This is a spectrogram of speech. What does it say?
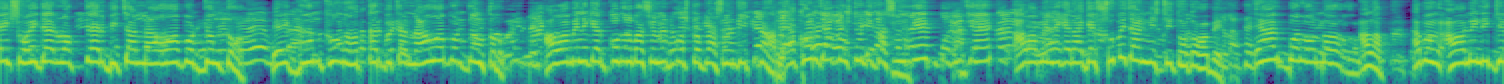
এই শহীদের রক্তের বিচার না হওয়া পর্যন্ত, এই গুম, খুন, হত্যার বিচার না হওয়া পর্যন্ত আওয়ামী লীগের পুনর্বাসনের প্রশ্ন প্রাসঙ্গিক না। এখন যে প্রশ্নটি প্রাসঙ্গিক, যে আওয়ামী লীগের আগে সুবিচার নিশ্চিত হতে হবে, এরপর অন্য আলাপ। এবং আওয়ামী লীগ যে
